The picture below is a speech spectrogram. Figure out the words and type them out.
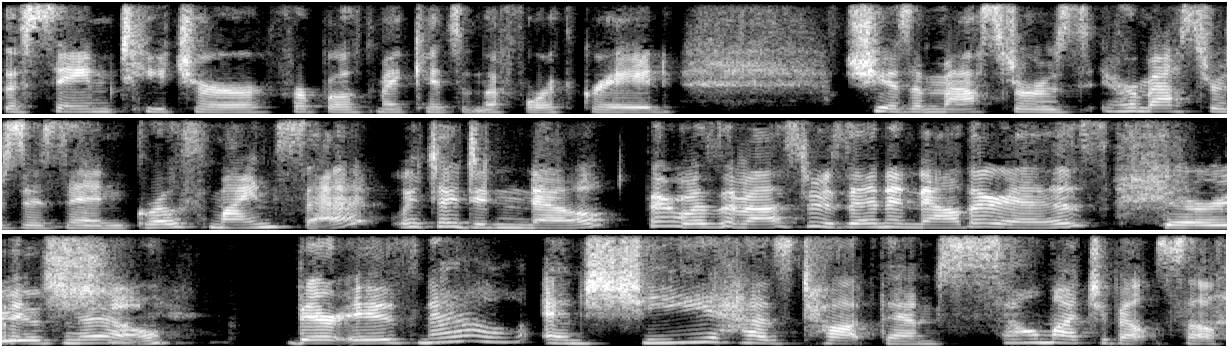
the same teacher for both my kids in the fourth grade. She has a master's, her master's is in growth mindset, which I didn't know there was a master's in, and now there is. There is she, now. There is now. And she has taught them so much about self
